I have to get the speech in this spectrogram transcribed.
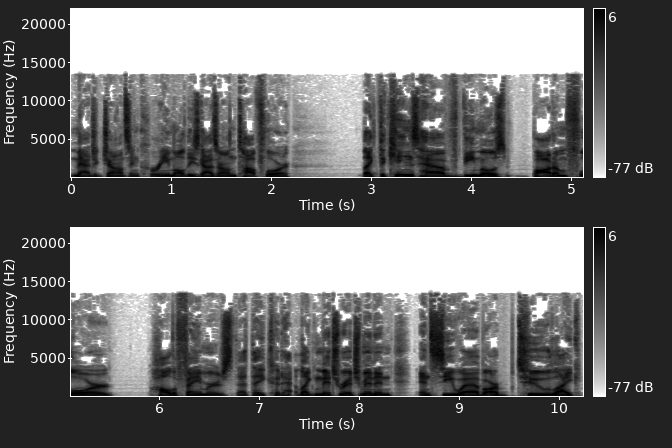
Magic Johnson, Kareem, all these guys are on the top floor. Like the Kings have the most bottom floor Hall of Famers that they could have. Like Mitch Richmond and and C Webb are two like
